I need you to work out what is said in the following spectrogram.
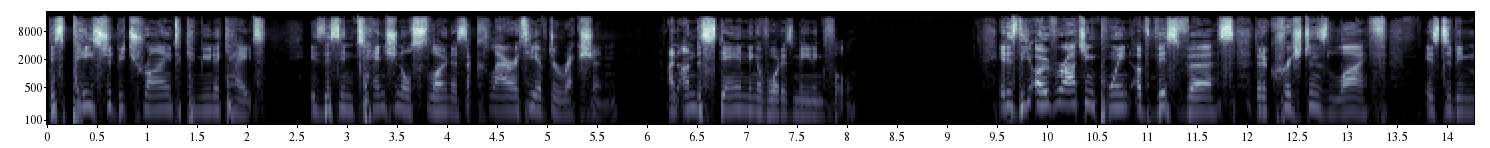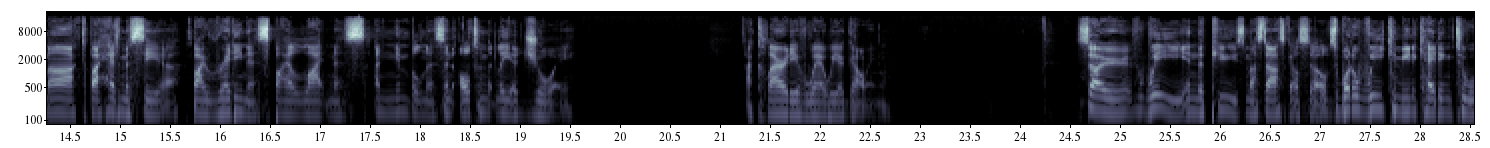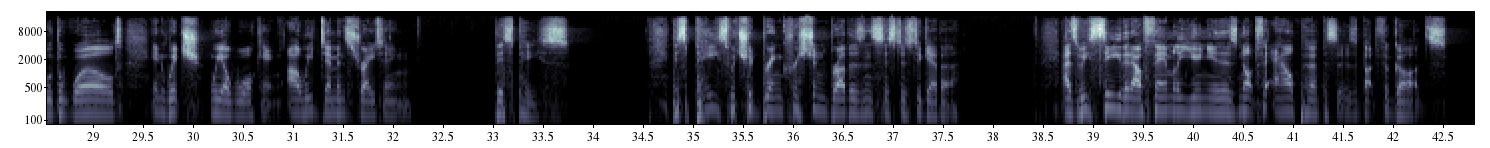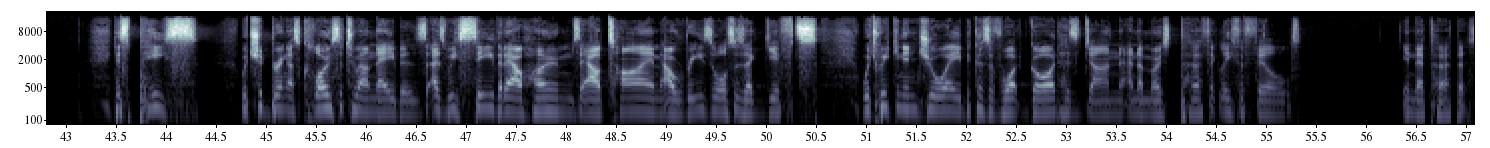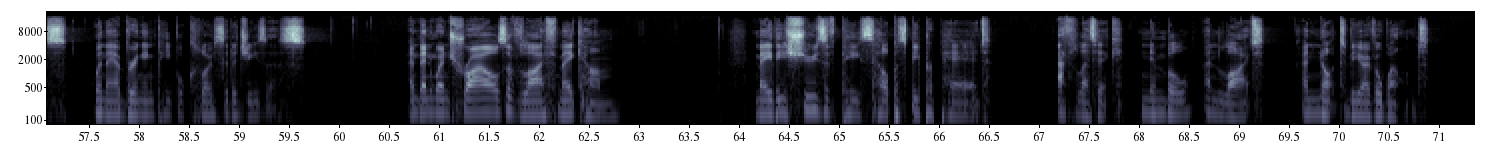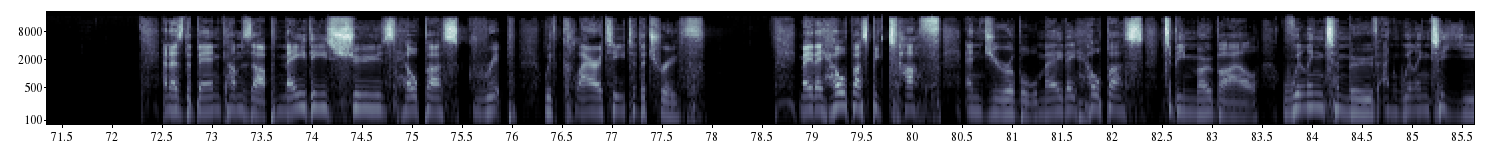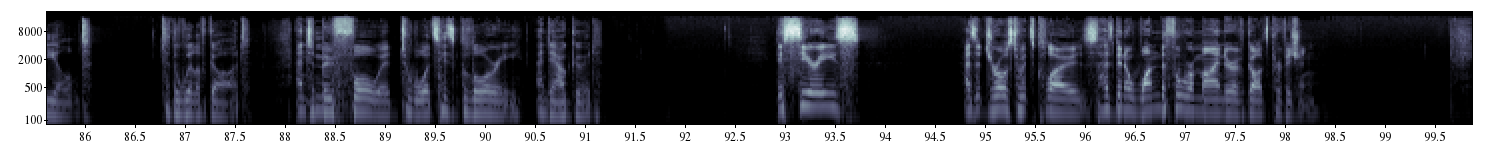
this piece should be trying to communicate is this intentional slowness, a clarity of direction, an understanding of what is meaningful. It is the overarching point of this verse that a Christian's life is to be marked by hetoimasia, by readiness, by a lightness, a nimbleness, and ultimately a joy, a clarity of where we are going. So, we in the pews must ask ourselves what are we communicating to the world in which we are walking? Are we demonstrating this peace? This peace which should bring Christian brothers and sisters together as we see that our family union is not for our purposes but for God's. This peace which should bring us closer to our neighbors as we see that our homes, our time, our resources are gifts which we can enjoy because of what God has done and are most perfectly fulfilled in their purpose when they are bringing people closer to Jesus. And then when trials of life may come, may these shoes of peace help us be prepared, athletic, nimble, and light, and not to be overwhelmed. And as the band comes up, may these shoes help us grip with clarity to the truth May they help us be tough and durable. May they help us to be mobile, willing to move, and willing to yield to the will of God and to move forward towards His glory and our good. This series, as it draws to its close, has been a wonderful reminder of God's provision.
